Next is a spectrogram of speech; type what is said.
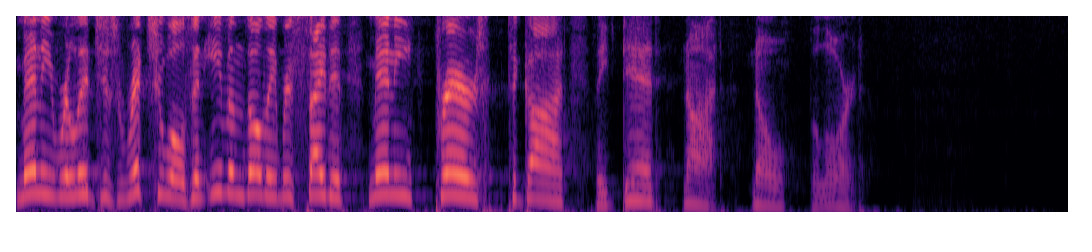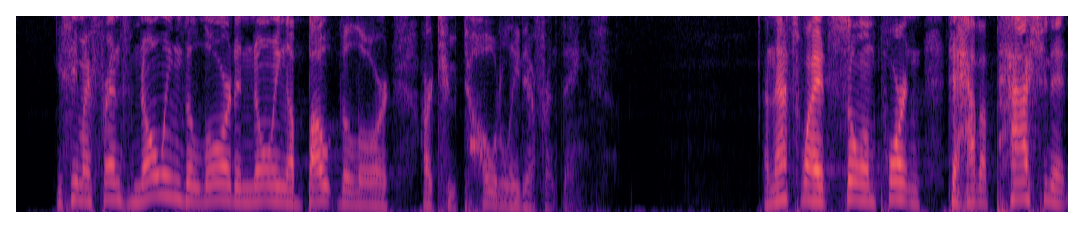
many religious rituals, and even though they recited many prayers to God, they did not know the Lord. You see, my friends, knowing the Lord and knowing about the Lord are two totally different things. And that's why it's so important to have a passionate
